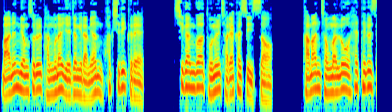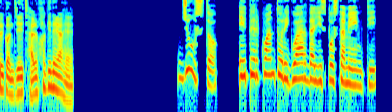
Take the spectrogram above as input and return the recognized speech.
많은 명소를 방문할 예정이라면 확실히 그래. 시간과 돈을 절약할 수 있어. 다만 정말로 혜택을 쓸 건지 잘 확인해야 해. Giusto. E per quanto riguarda gli spostamenti?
